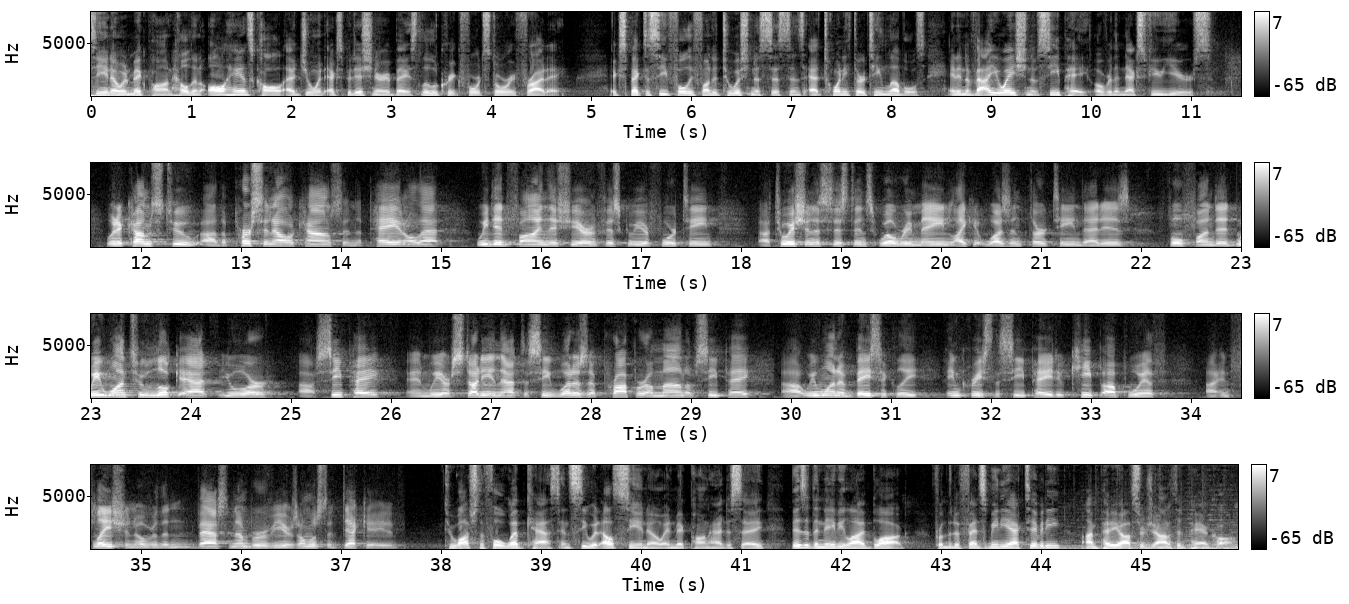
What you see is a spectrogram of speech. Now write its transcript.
CNO and MCPON held an all-hands call at Joint Expeditionary Base Little Creek Fort Story Friday. Expect to see fully funded tuition assistance at 2013 levels and an evaluation of sea pay over the next few years. When it comes to uh, the personnel accounts and the pay and all that, we did fine this year in fiscal year 14. Uh, tuition assistance will remain like it was in 13, that is full funded. We want to look at your uh, sea pay and we are studying that to see what is a proper amount of sea pay. Uh, we want to basically increase the sea pay to keep up with uh, inflation over the vast number of years, almost a decade. To watch the full webcast and see what else CNO and MCPON had to say, visit the Navy Live blog. From the Defense Media Activity, I'm Petty Officer Jonathan Pancaw.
